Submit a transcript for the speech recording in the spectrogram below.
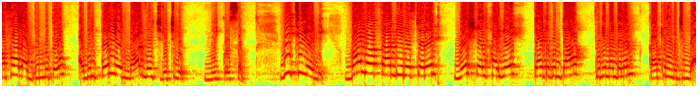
మసాలా దమ్ముతో అదిరిపోయే నాన్ వెజ్ రుచులు మీకోసం. విచ్చేయండి of family restaurant national highway Petagunta Tuni మండలం కాకినాడ జిల్లా.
